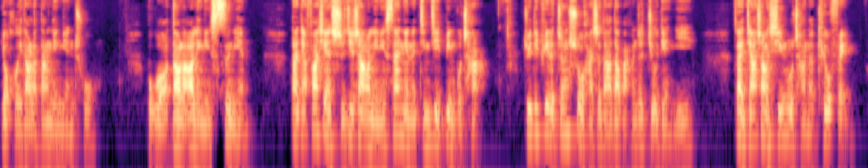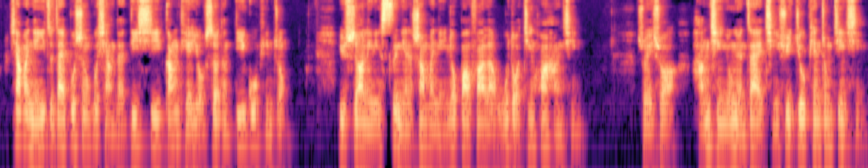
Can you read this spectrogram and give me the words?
又回到了当年年初。不过到了2004年，大家发现，实际上2003年的经济并不差，GDP 的增速还是达到百分之九点一，再加上新入场的 Q 斐。下半年一直在不声不响的低吸钢铁、有色等低估品种，于是2004年上半年又爆发了五朵金花行情。所以说，行情永远在情绪纠偏中进行。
